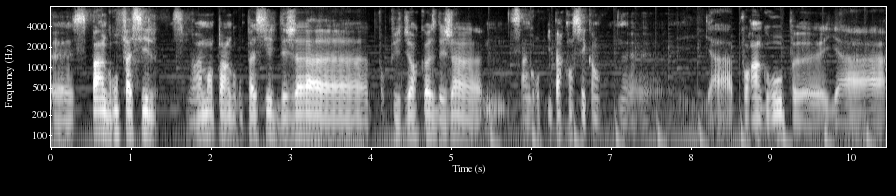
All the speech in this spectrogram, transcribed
Euh, c'est pas un groupe facile. C'est vraiment pas un groupe facile. Déjà, euh, pour plusieurs causes. Déjà, c'est un groupe hyper conséquent pour un groupe, euh, il y a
